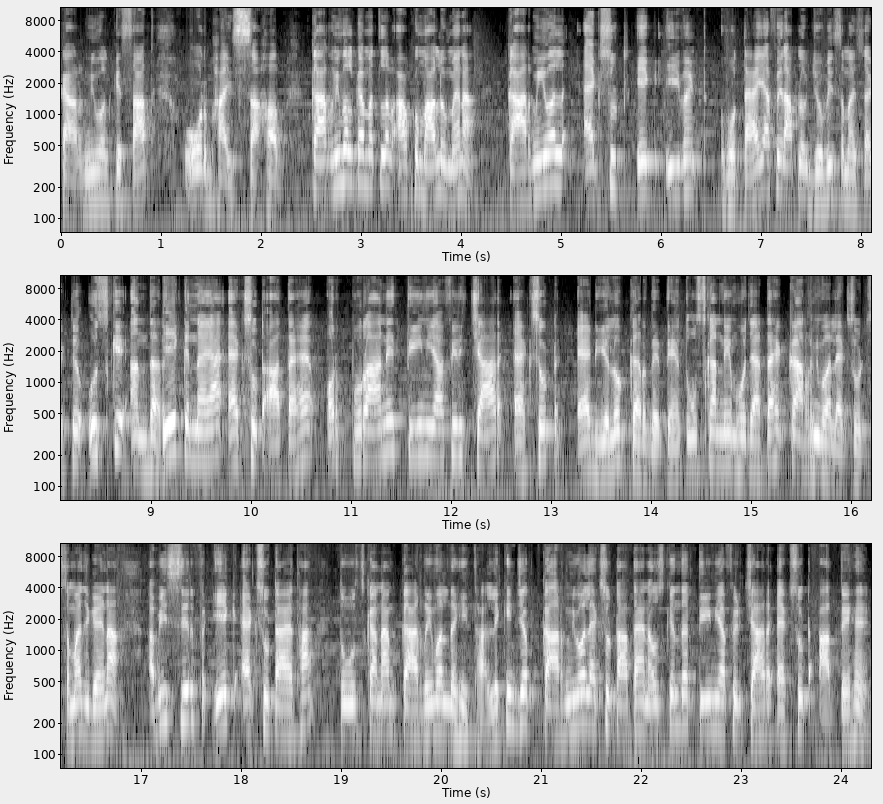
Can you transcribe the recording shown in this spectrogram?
कार्निवल के साथ। और भाई साहब कार्निवल का मतलब आपको मालूम है ना कार्निवल एक्सूट एक इवेंट होता है या फिर आप लोग जो भी समझ सकते हो, उसके अंदर एक नया एक्सूट आता है और पुराने तीन या फिर चार एक्सूट एड ये लोग कर देते हैं। तो उसका नेम हो जाता है कार्निवल एक्सूट। समझ गए ना? अभी सिर्फ़ एक एक्सूट आया था तो उसका नाम कार्निवल नहीं था। लेकिन जब कार्निवल एक्सूट आता है ना, उसके अंदर तीन या फिर चार एक्सूट आते हैं।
